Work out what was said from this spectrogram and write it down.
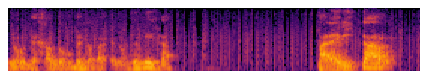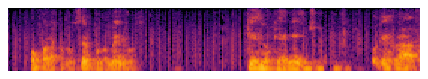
¿no? dejar un documento para que nos remita, para evitar, o para conocer por lo menos, qué es lo que han hecho. Es raro.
